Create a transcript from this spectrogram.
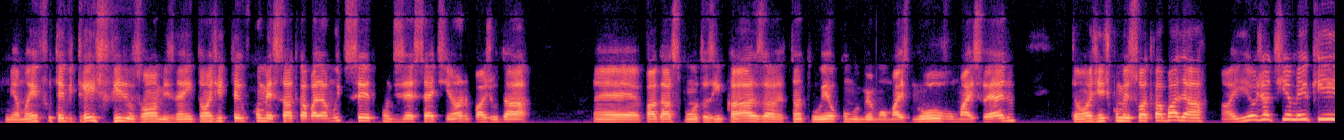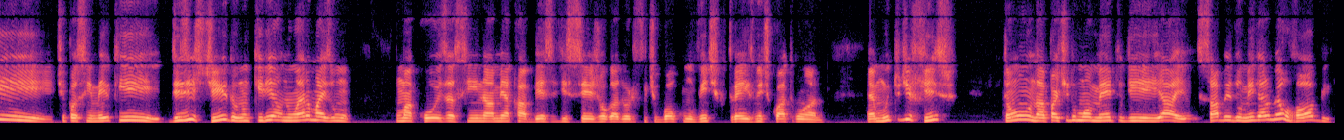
minha mãe teve três filhos homens, né? Então a gente teve que começar a trabalhar muito cedo, com 17 anos, para ajudar é, pagar as contas em casa, tanto eu como meu irmão mais novo, mais velho. Então a gente começou a trabalhar. Aí eu já tinha meio que, tipo assim, meio que desistido, não queria, não era mais um, uma coisa assim na minha cabeça de ser jogador de futebol com 23, 24 anos. É muito difícil. Então, a partir do momento de, ah, sábado e domingo era meu hobby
